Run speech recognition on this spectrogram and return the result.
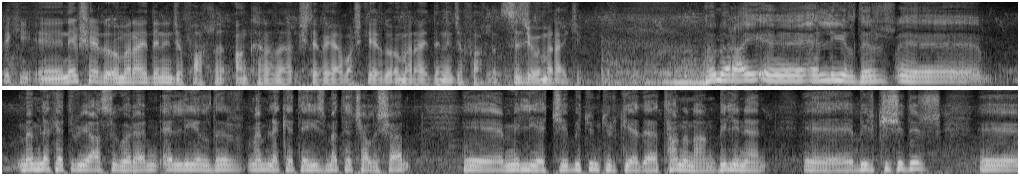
Peki e, Nevşehir'de Ömer Ay denince farklı, Ankara'da işte veya başka yerde Ömer Ay denince farklı. Sizce Ömer Ay kim? Ömer Ay e, 50 yıldır e, memleket rüyası gören, 50 yıldır memlekete hizmete çalışan, e, milliyetçi, bütün Türkiye'de tanınan, bilinen bir kişidir. E,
